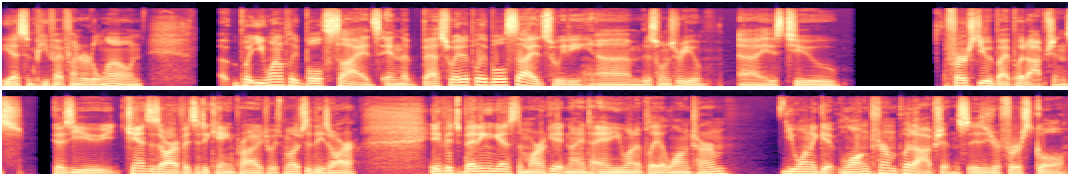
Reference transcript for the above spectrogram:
the S&P 500 alone. But you want to play both sides, and the best way to play both sides, sweetie, um, this one's for you, uh, is to first you would buy put options because you chances are if it's a decaying product, which most of these are, if it's betting against the market nine times, and you want to play it long term, you want to get long term put options is your first goal.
